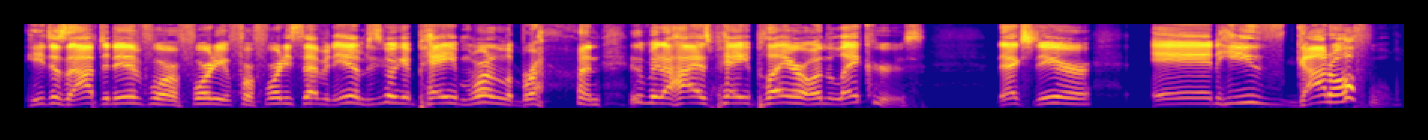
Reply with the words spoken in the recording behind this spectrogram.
He just opted in for 40 for 47 M's. He's gonna get paid more than LeBron. He's gonna be the highest paid player on the Lakers next year, and he's god awful.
